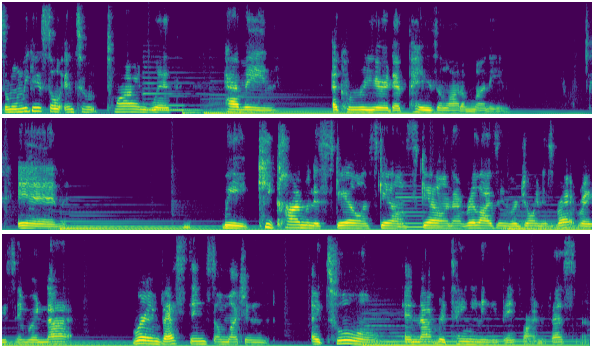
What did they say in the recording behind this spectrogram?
So when we get so intertwined with having a career that pays a lot of money. And we keep climbing this scale and scale and scale and not realizing we're joining this rat race and we're not we're investing so much in a tool and not retaining anything for our investment.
